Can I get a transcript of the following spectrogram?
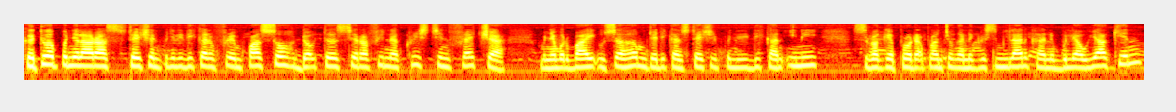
Ketua Penyelaras Stesen Penyelidikan Frame Pasoh, Dr. Serafina Christine Fletcher menyambut baik usaha menjadikan stesen penyelidikan ini sebagai produk pelancongan Negeri Sembilan kerana beliau yakin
